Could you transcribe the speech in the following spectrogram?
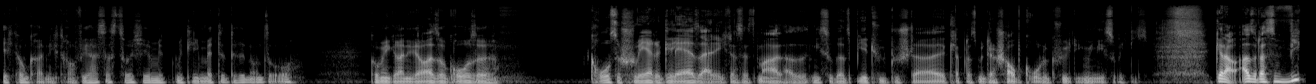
ich komme gerade nicht drauf. Wie heißt das Zeug hier mit, mit Limette drin und so? Komme ich gerade nicht drauf. Also große, große, schwere Gläser, hätte ich das jetzt mal. Also nicht so ganz biertypisch. Da klappt das mit der Schaubkrone gefühlt irgendwie nicht so richtig. Genau, also das Wick,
